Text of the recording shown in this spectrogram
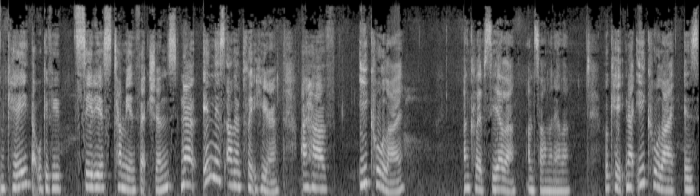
Okay, that will give you serious tummy infections. Now, in this other plate here, I have E. coli and Klebsiella and Salmonella. Okay, now E. coli is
